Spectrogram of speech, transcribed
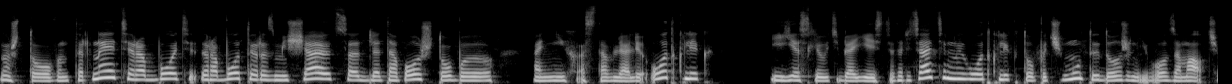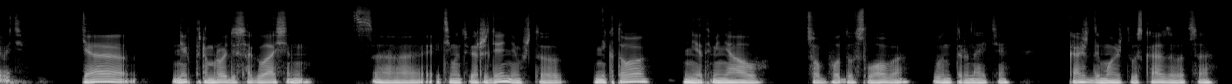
Ну, что в интернете работе, работы размещаются для того, чтобы о них оставляли отклик. И если у тебя есть отрицательный отклик, то почему ты должен его замалчивать? Я в некотором роде согласен с э, этим утверждением, что никто не отменял свободу слова в интернете. Каждый может высказываться,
